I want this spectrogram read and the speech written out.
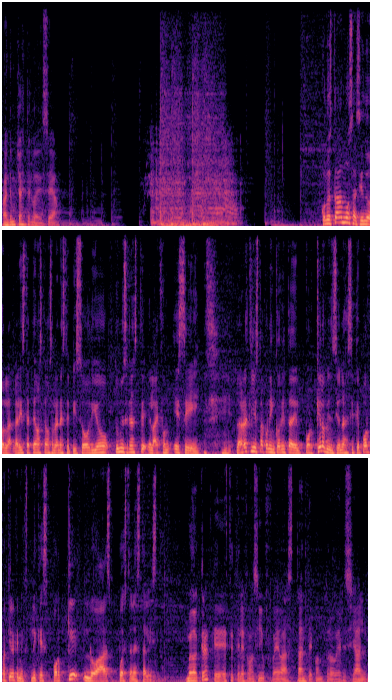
realmente mucha gente lo desea. Cuando estábamos haciendo la, lista de temas que vamos a hablar en este episodio, tú mencionaste el iPhone SE. La verdad es que yo estaba con incógnita del por qué lo mencionas, así que porfa quiero que me expliques por qué lo has puesto en esta lista. Bueno, creo que este teléfono sí fue bastante controversial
